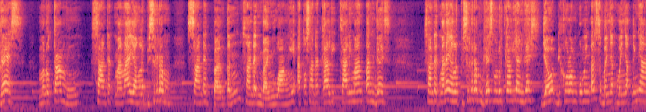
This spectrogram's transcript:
Guys, menurut kamu santet mana yang lebih serem? Santet Banten, santet Banyuwangi, atau santet Kali Kalimantan, guys? Santet mana yang lebih serem, guys, menurut kalian, guys? Jawab di kolom komentar sebanyak-banyaknya.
